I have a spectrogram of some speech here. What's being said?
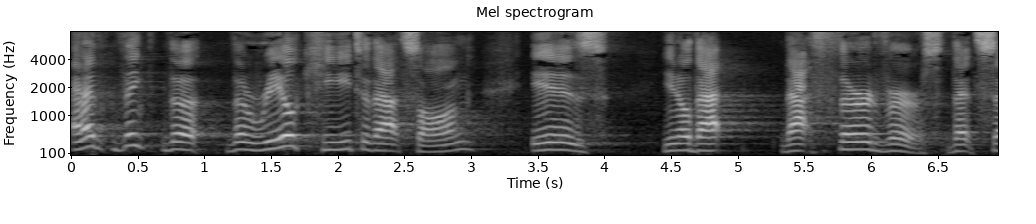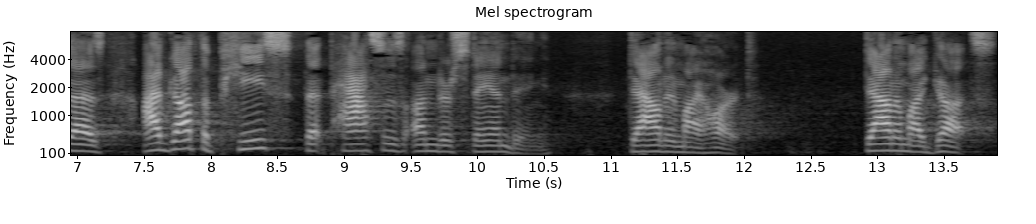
And I think the, the real key to that song is, you know, that, that third verse that says, I've got the peace that passes understanding down in my heart, down in my guts,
